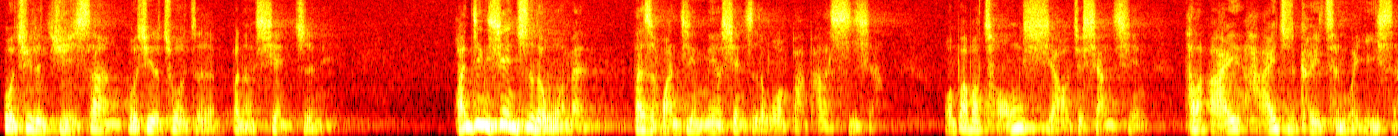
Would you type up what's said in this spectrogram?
过去的沮丧、过去的挫折不能限制你。环境限制了我们，但是环境没有限制了我爸爸的思想。我爸爸从小就相信他的孩孩子可以成为医生，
